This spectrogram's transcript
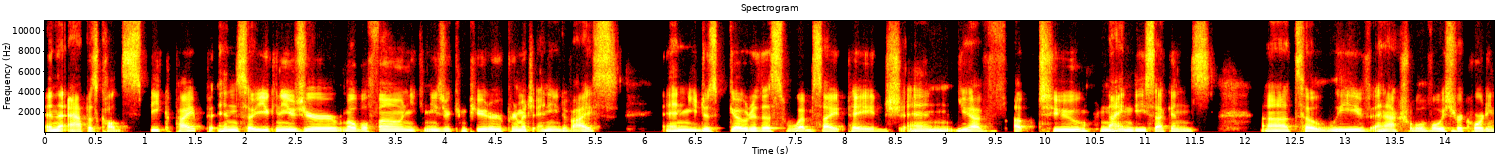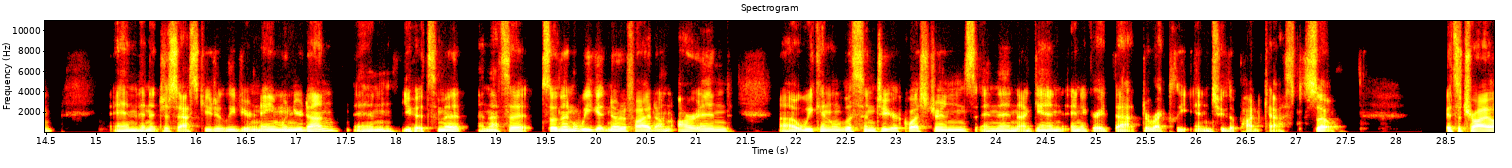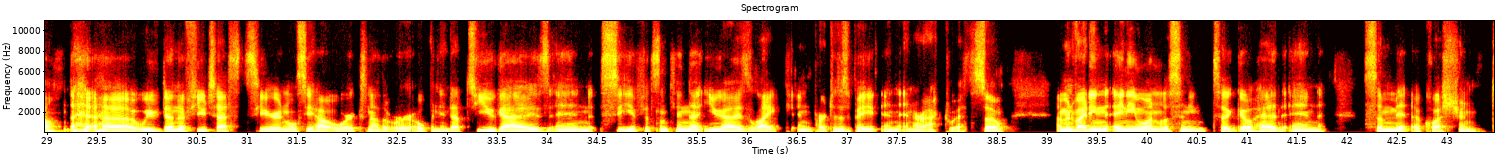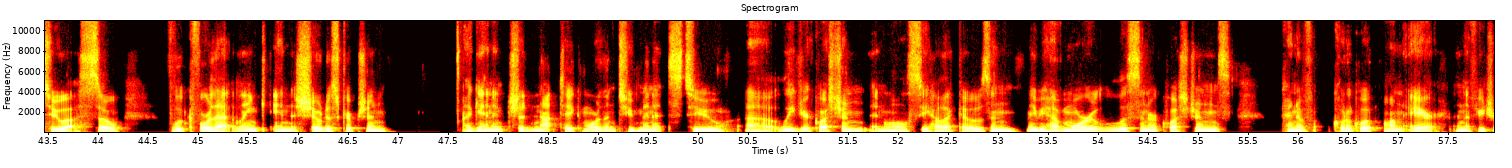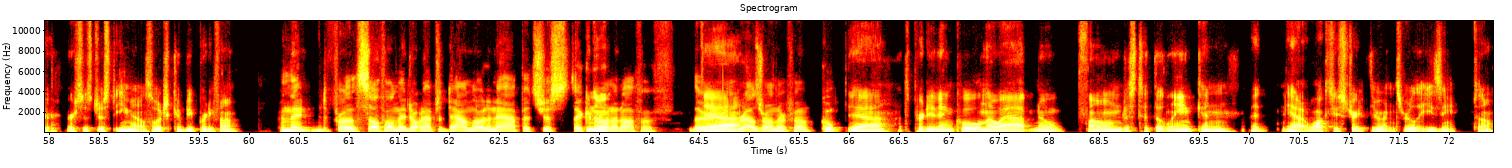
And the app is called SpeakPipe. And so you can use your mobile phone, you can use your computer, pretty much any device. And you just go to this website page, and you have up to 90 seconds uh, to leave an actual voice recording. And then it just asks you to leave your name when you're done and you hit submit, and that's it. So then we get notified on our end. Uh, we can listen to your questions and then again integrate that directly into the podcast. So it's a trial. Uh, we've done a few tests here and we'll see how it works now that we're opening it up to you guys and see if it's something that you guys like and participate and interact with. So I'm inviting anyone listening to go ahead and submit a question to us. So look for that link in the show description. Again, it should not take more than two minutes to uh, leave your question, and we'll see how that goes and maybe have more listener questions kind of quote unquote on air in the future versus just emails, which could be pretty fun. And they, for the cell phone, they don't have to download an app. It's just they can nope. run it off of their yeah. browser on their phone. Cool. Yeah, it's pretty dang cool. No app, no phone. Just hit the link, and it yeah, it walks you straight through, and it's really easy. So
